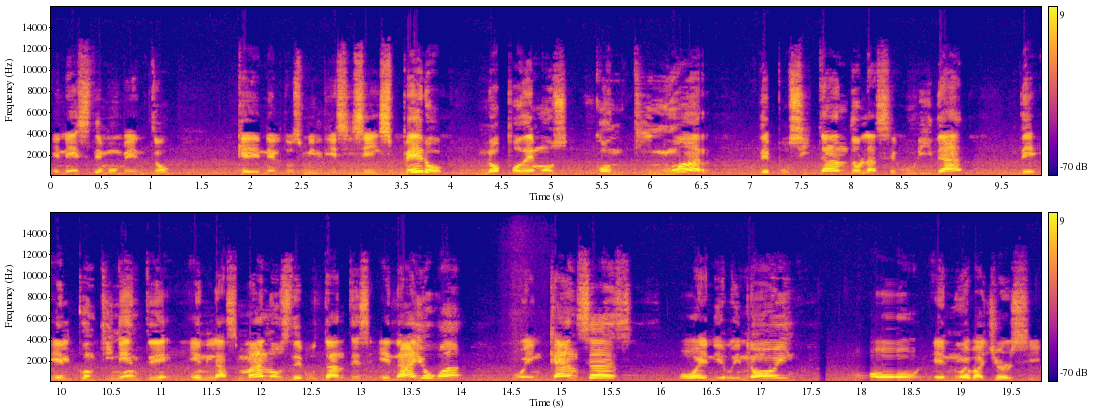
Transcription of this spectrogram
en este momento que en el 2016, pero no podemos continuar depositando la seguridad del continente en las manos de votantes en Iowa o en Kansas o en Illinois o en Nueva Jersey.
